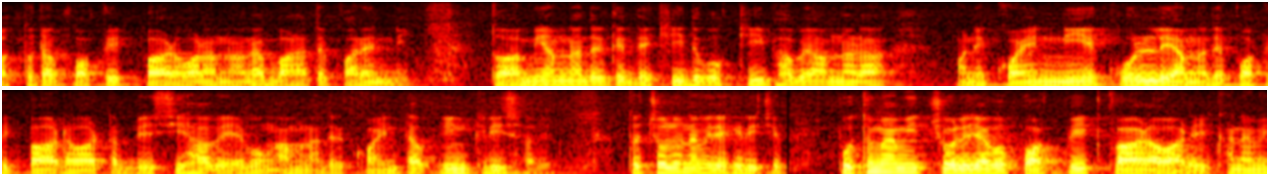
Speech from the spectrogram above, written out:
অতটা প্রফিট পার আওয়ার আপনারা বাড়াতে পারেননি। তো আমি আপনাদেরকে দেখিয়ে দেবো কীভাবে আপনারা মানে কয়েন নিয়ে করলে আপনাদের প্রফিট পাওয়ার হওয়াটা বেশি হবে এবং আপনাদের কয়েনটাও ইনক্রিজ হবে। তো চলুন আমি দেখিয়ে দিচ্ছি। প্রথমে আমি চলে যাব প্রফিট পার আওয়ারে এখানে আমি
